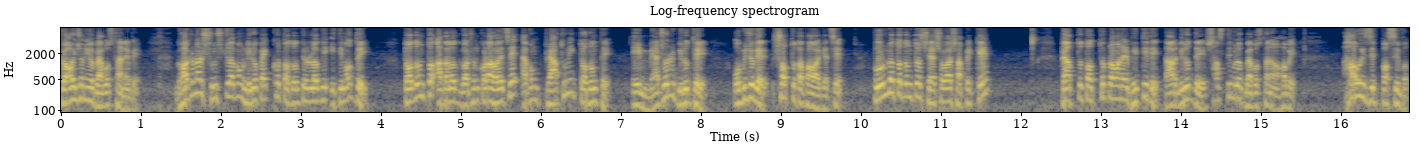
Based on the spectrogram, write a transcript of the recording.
প্রয়োজনীয় ব্যবস্থা নেবে। ঘটনার সুষ্ঠু এবং নিরপেক্ষ তদন্তের লগে ইতিমধ্যেই তদন্ত আদালত গঠন করা হয়েছে এবং প্রাথমিক তদন্তে এই মেজরের বিরুদ্ধে অভিযোগের সত্যতা পাওয়া গেছে। পূর্ণ তদন্ত শেষ হওয়া সাপেক্ষে প্রাপ্ত তথ্য প্রমাণের ভিত্তিতে তার বিরুদ্ধে শাস্তিমূলক ব্যবস্থা নেওয়া হবে। হাউ ইজ ইট পসিবল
